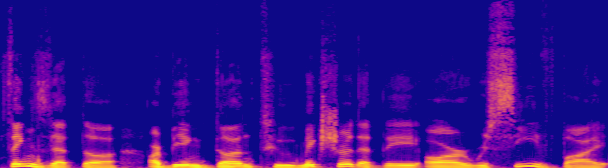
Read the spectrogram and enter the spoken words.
things that uh, are being done to make sure that they are received by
